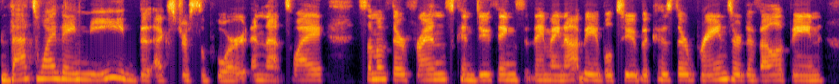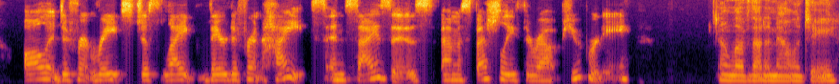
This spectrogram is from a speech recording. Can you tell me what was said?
that's why they need the extra support. And that's why some of their friends can do things that they may not be able to because their brains are developing all at different rates, just like their different heights and sizes, um, especially throughout puberty. I love that analogy.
